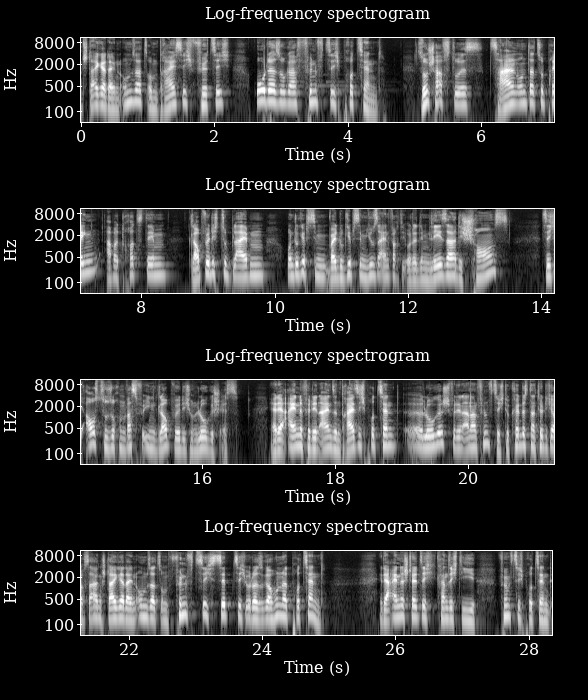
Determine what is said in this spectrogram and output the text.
steiger deinen Umsatz um 30, 40 oder sogar 50 Prozent. So schaffst du es, Zahlen unterzubringen, aber trotzdem glaubwürdig zu bleiben und du gibst dem, weil du gibst dem User einfach die, oder dem Leser die Chance, sich auszusuchen, was für ihn glaubwürdig und logisch ist. Ja, der eine, für den einen sind 30 Prozent äh, logisch, für den anderen 50. Du könntest natürlich auch sagen, steigere deinen Umsatz um 50, 70 oder sogar 100 Prozent. Der eine stellt sich, kann sich die 50 Prozent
